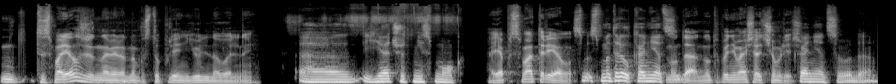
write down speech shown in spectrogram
Ну, ты смотрел же, наверное, выступление Юли Навальной? Э, я что-то не смог. А я посмотрел. Смотрел конец. Ну да, ну ты понимаешь, о чем речь. Конец его, да.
